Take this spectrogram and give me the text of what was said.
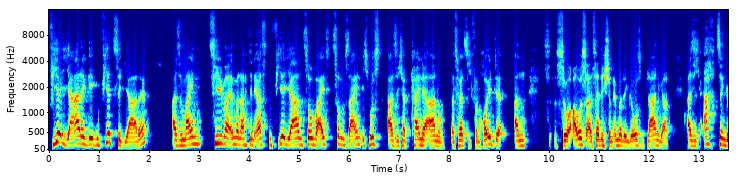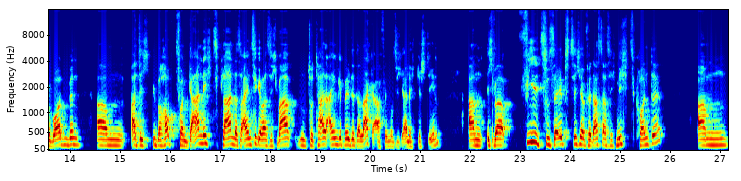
vier Jahre gegen 40 Jahre, Also mein Ziel war immer nach den ersten vier Jahren so weit zum Sein. Ich wusste, also ich hatte keine Ahnung. Das hört sich von heute an so aus, als hätte ich schon immer den großen Plan gehabt. Als ich 18 geworden bin, ähm, hatte ich überhaupt von gar nichts Plan. Das Einzige, was ich war, ein total eingebildeter Lackaffe, muss ich ehrlich gestehen. Ähm, ich war viel zu selbstsicher für das, dass ich nichts konnte. Ähm,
